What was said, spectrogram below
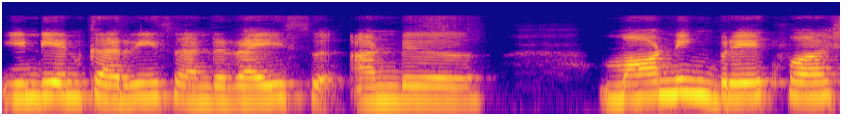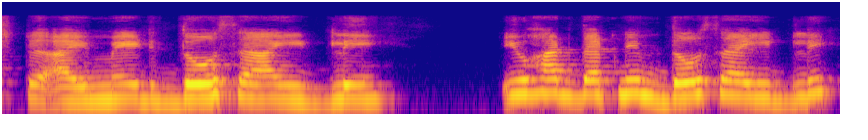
Indian curries and rice and uh, morning breakfast I made dosa idli you heard that name dosa idli,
